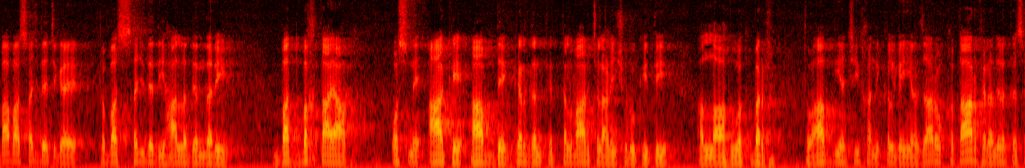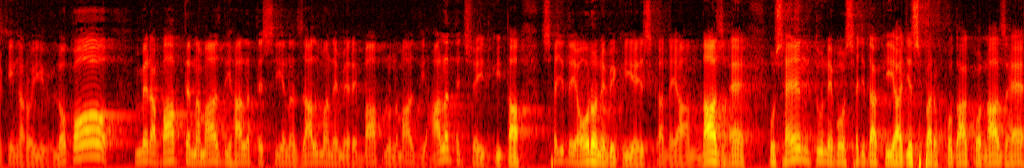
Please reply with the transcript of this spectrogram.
बाबा सजदे च गए तो बस सजदे की हालत के अंदर ही बदबख्त आया उसने आके आप दे गर्दन ते तलवार चलानी शुरू की थी अल्लाह अकबर तो आप दियाँ चीखा निकल गई जारो कतार फिर हजरत सकीना रोई लोको मेरा बाप तो नमाज़ की हालत सी ना जालमा ने मेरे बाप न नमाज़ की हालत शहीद किया सजदे औरों ने भी किए, इसका नया अंदाज है। हुसैन तू ने वो सजदा किया जिस पर खुदा को नाज है।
